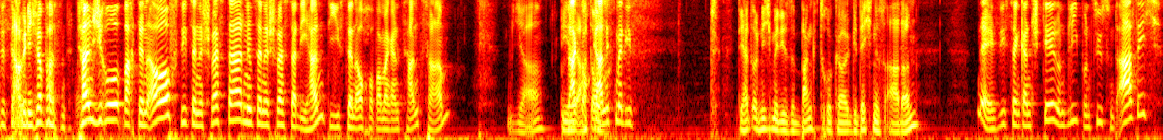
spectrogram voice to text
Das darf ich nicht verpassen. Tanjiro wacht dann auf, sieht seine Schwester, nimmt seine Schwester die Hand, die ist dann auch auf einmal ganz handsam. Ja. Die sagt auch hat gar nichts mehr, die ist. Die hat auch nicht mehr diese Bankdrücker-Gedächtnisadern. Nee, sie ist dann ganz still und lieb und süß und artig.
